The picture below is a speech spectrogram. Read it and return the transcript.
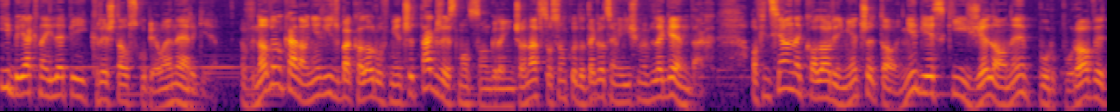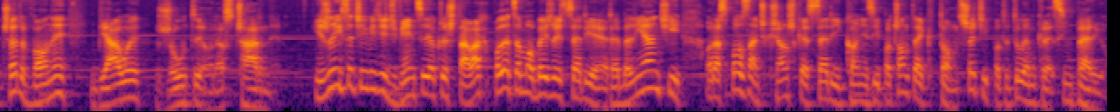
i by jak najlepiej kryształ skupiał energię. W nowym kanonie liczba kolorów mieczy także jest mocno ograniczona w stosunku do tego, co mieliśmy w legendach. Oficjalne kolory mieczy to niebieski, zielony, purpurowy, czerwony, biały, żółty oraz czarny. Jeżeli chcecie wiedzieć więcej o kryształach, polecam obejrzeć serię Rebelianci oraz poznać książkę serii Koniec i Początek, tom trzeci pod tytułem Kres Imperium.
